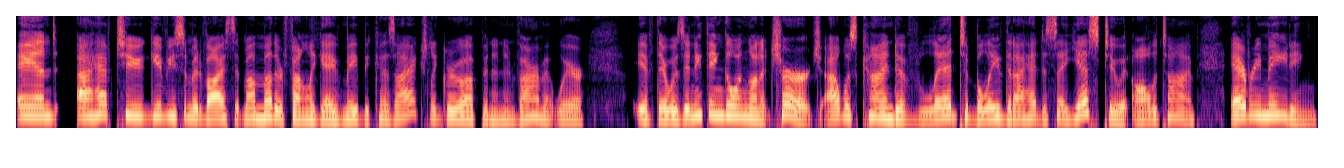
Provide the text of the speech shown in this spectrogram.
And I have to give you some advice that my mother finally gave me because I actually grew up in an environment where if there was anything going on at church, I was kind of led to believe that I had to say yes to it all the time. Every meeting,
